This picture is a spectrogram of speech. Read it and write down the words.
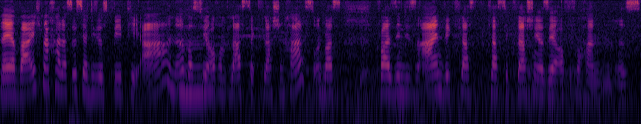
Naja, Weichmacher, das ist ja dieses BPA, ne, mhm. was du ja auch in Plastikflaschen hast und was quasi in diesen Einweg-Plastikflaschen ja sehr oft vorhanden ist.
